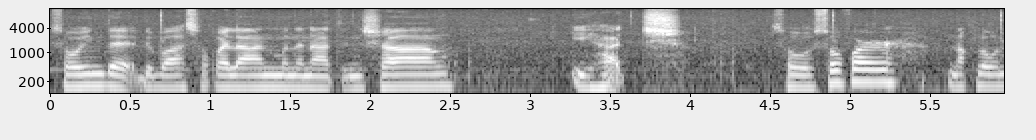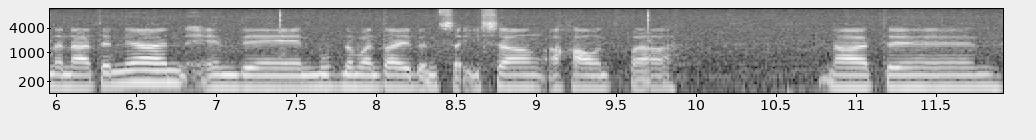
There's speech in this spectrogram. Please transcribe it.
So hindi, 'di ba? So kailangan muna natin siyang i-hatch. So so far na-clone na natin 'yan and then move naman tayo dun sa isang account pa natin.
